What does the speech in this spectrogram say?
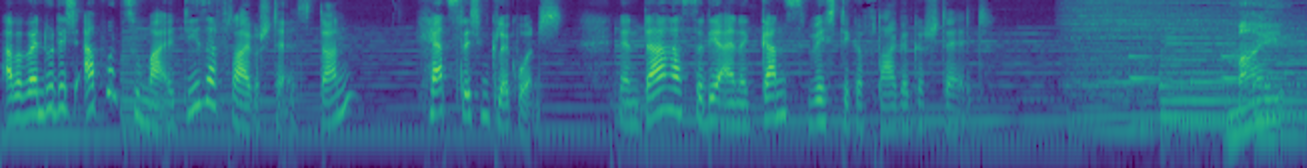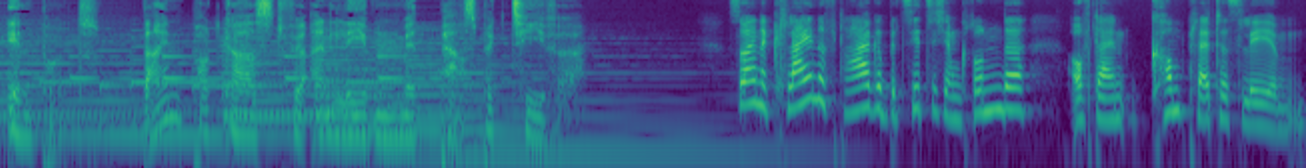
Aber wenn du dich ab und zu mal dieser Frage stellst, dann herzlichen Glückwunsch, denn da hast du dir eine ganz wichtige Frage gestellt. My Input, dein Podcast für ein Leben mit Perspektive. So eine kleine Frage bezieht sich im Grunde auf dein komplettes Leben.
